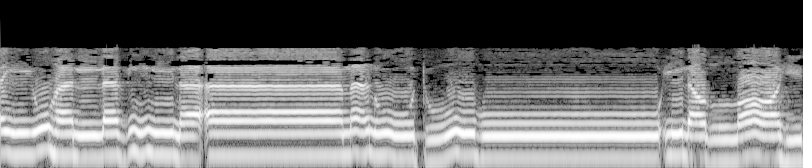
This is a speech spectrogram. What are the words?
أيها الذين آمنوا توبوا إلى الله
